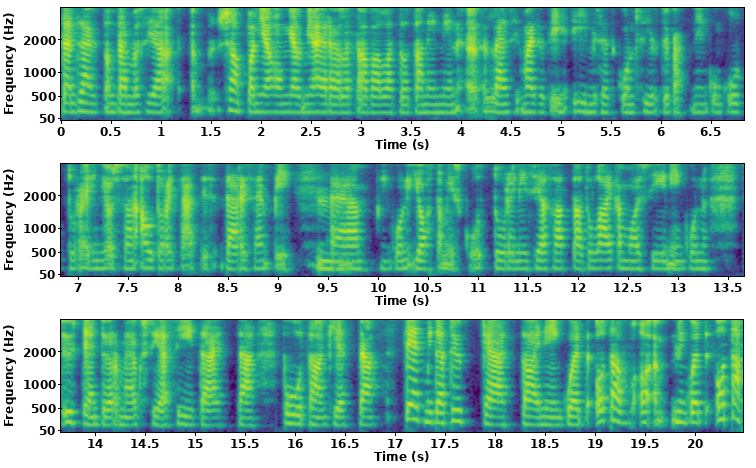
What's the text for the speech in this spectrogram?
tämä nyt on tämmöisiä champagne-ongelmia eräällä tavalla, tota, niin, niin länsimaiset ihmiset, kun siirtyvät niin kuin kulttuureihin, joissa on autoritäärisempi mm. ää, niin kuin johtamiskulttuuri, niin siellä saattaa tulla aikamoisia niin kuin yhteentörmäyksiä siitä, että puhutaankin, että teet mitä tykkäät, tai niin kuin, että ota, niin kuin, että ota,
